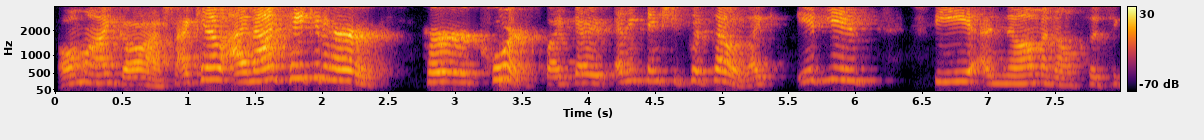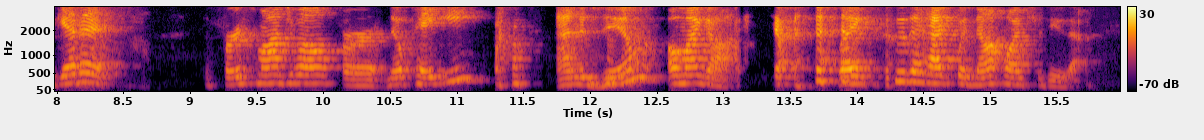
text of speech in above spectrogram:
Oh my gosh. I can't and I've taken her her course, like I, anything she puts out. Like it is phenomenal. So to get it the first module for no payee and a Zoom, oh my god. Like who the heck would not want to do this?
